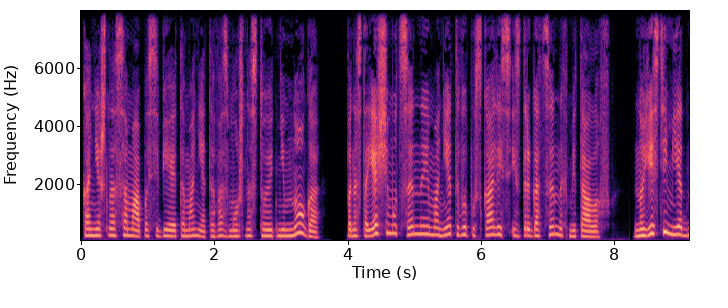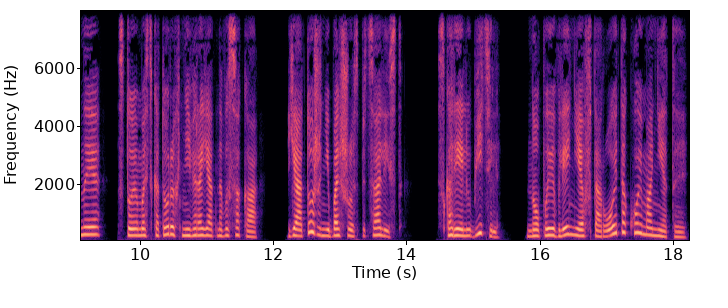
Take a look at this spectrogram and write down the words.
Конечно, сама по себе эта монета, возможно, стоит немного. По-настоящему ценные монеты выпускались из драгоценных металлов. Но есть и медные, стоимость которых невероятно высока. Я тоже небольшой специалист, скорее любитель, но появление второй такой монеты...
